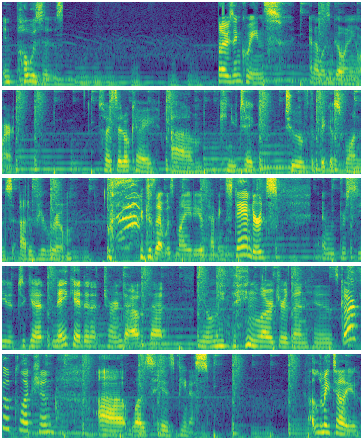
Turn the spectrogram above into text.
in poses. But I was in Queens and I wasn't going anywhere. So I said, okay, um, can you take two of the biggest ones out of your room? Because that was my idea of having standards. And we proceeded to get naked, and it turned out that the only thing larger than his Garfield collection uh, was his penis. Uh, let me tell you,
